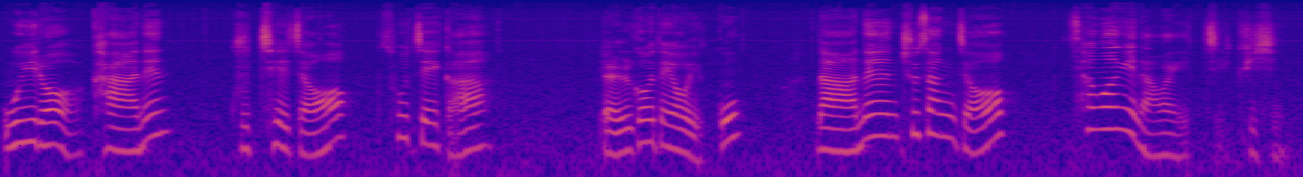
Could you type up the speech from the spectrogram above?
오히려 가는 구체적 소재가 열거되어 있고 나는 추상적 상황이 나와 있지 귀신.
